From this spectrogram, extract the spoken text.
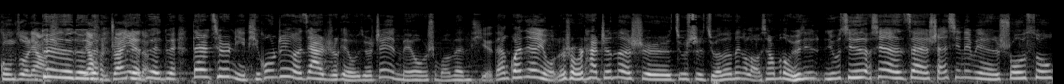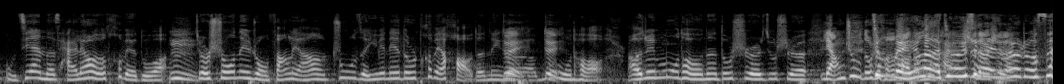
工作量，对对对，要很专业的。对对对，但是其实你提供这个价值给，我觉得这也没有什么问题。但关键有的时候他真的是就是觉得那个老乡不懂，尤其尤其现在在山西那边收搜古建的材料的特别多，嗯就是收那种房梁柱子，因为那些都是特别好的那个木头，然后这木头呢都是就是梁柱都是就没了，就是现在没有这种森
